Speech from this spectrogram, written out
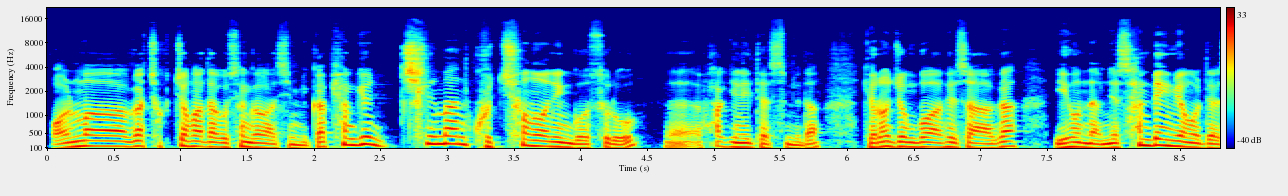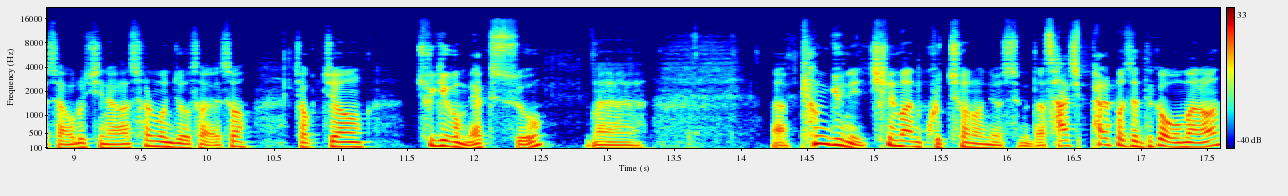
얼마가 적정하다고 생각하십니까? 평균 7만 9천 원인 것으로 예, 확인이 됐습니다. 결혼정보화 회사가 이혼 남녀 300명을 대상으로 진행한 설문조사에서 적정 축의금 액수 네. 아, 평균이 7만 9천 원이었습니다. 48%가 5만 원,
